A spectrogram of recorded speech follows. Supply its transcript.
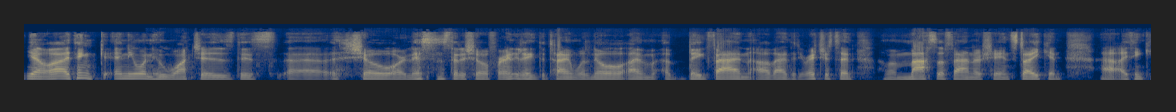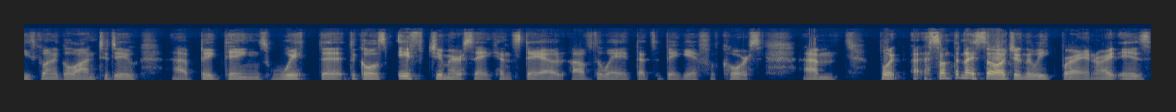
Yeah, well, I think anyone who watches this uh, show or listens to the show for any length of time will know I'm a big fan of Anthony Richardson. I'm a massive fan of Shane Steichen. Uh, I think he's going to go on to do uh, big things with the, the Colts if Jim Irsay can stay out of the way. That's a big if, of course. Um, but uh, something I saw during the week, Brian, right, is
